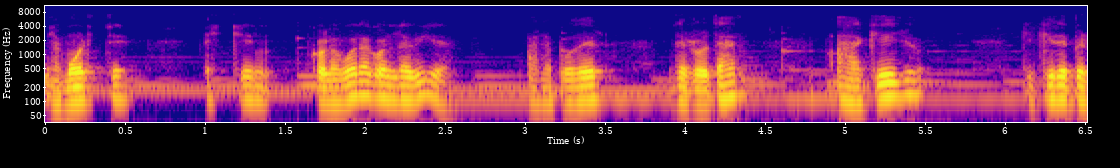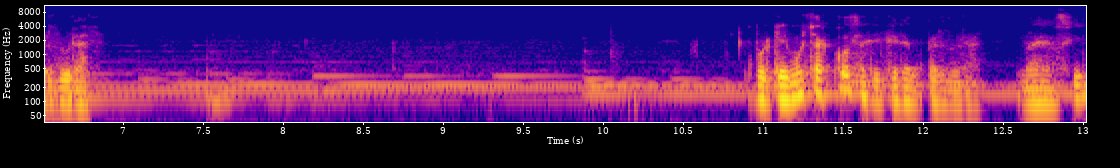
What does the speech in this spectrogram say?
La muerte es quien colabora con la vida para poder derrotar a aquello que quiere perdurar. Porque hay muchas cosas que quieren perdurar, ¿no es así?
